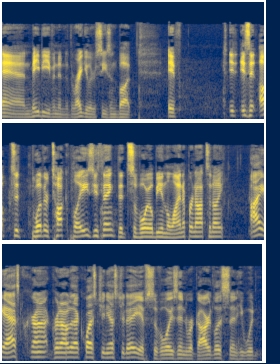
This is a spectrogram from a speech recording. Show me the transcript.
and maybe even into the regular season. But if is it up to whether Tuch plays? You think that Savoie will be in the lineup or not tonight? I asked Granato that question yesterday if Savoie's in regardless, and he wouldn't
